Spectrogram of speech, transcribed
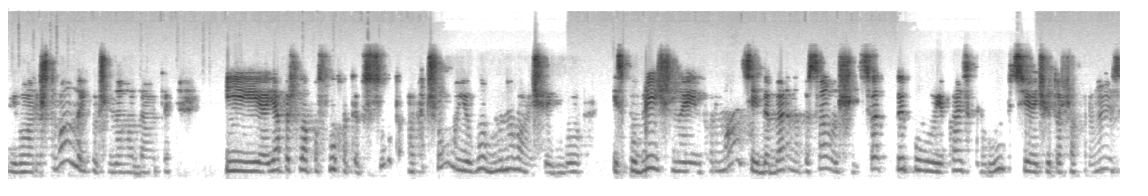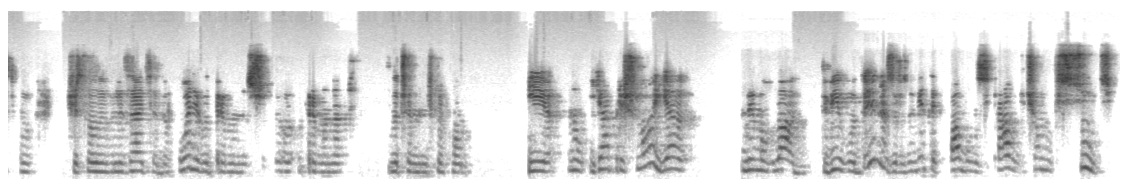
Його арештували, я хочу нагадати. І я пішла послухати в суд, а в чому його обвинувачують? Бо із публічної інформації ДБР написало, що це типу якась корупція, чи то шахрайство, чи це легалізація доходів, отримана отримана злочинним шляхом. І ну я прийшла, я не могла дві години зрозуміти фабулу справи, в чому суть,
